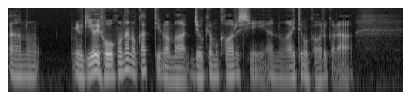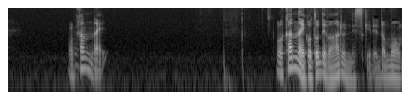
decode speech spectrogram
あのより良い方法なのかっていうのはまあ状況も変わるしあの相手も変わるからわかんないわかんないことではあるんですけれども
